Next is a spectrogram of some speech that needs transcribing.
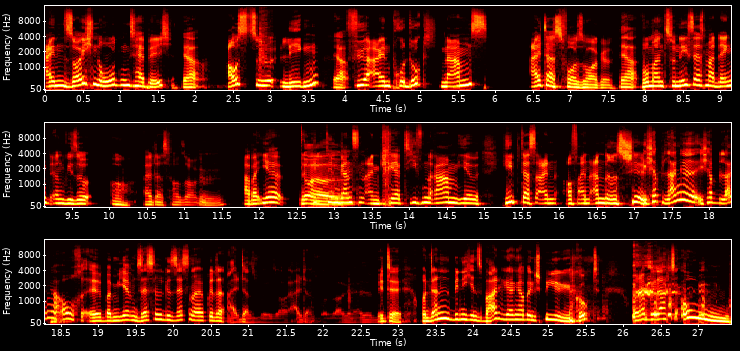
einen solchen roten Teppich ja, auszulegen ja, für ein Produkt namens Altersvorsorge, wo man zunächst erstmal denkt irgendwie so, oh, Altersvorsorge. Mhm. Aber ihr Ja, gibt dem äh, Ganzen einen kreativen Rahmen, ihr hebt das ein, auf ein anderes Schild. Ich habe lange, ich habe lange auch äh, bei mir im Sessel gesessen und habe gedacht, Altersvorsorge, bitte. Und dann bin ich ins Bad gegangen, habe in den Spiegel geguckt und habe gedacht, oh,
